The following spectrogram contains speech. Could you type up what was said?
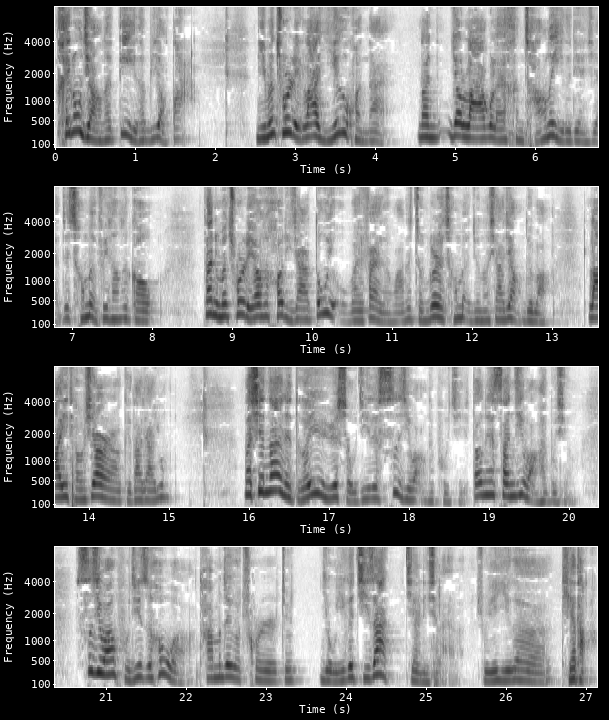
黑龙江它地它比较大，你们村里拉一个宽带，那要拉过来很长的一个电线，这成本非常之高。但你们村里要是好几家都有 WiFi 的话，那整个的成本就能下降，对吧？拉一条线儿啊，给大家用。那现在呢，得益于手机的四 G 网的普及，当年三 G 网还不行。四 G 网普及之后啊，他们这个村儿就有一个基站建立起来了，属于一个铁塔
